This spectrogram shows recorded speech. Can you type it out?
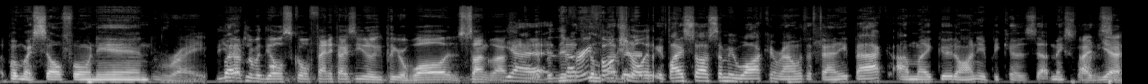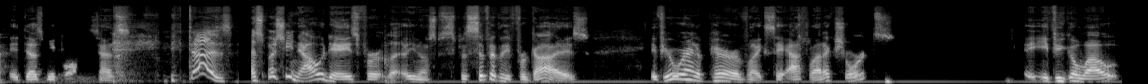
I put my cell phone in. right. You But- know, I'm talking about the old school fanny packs. You know, you put your wallet and sunglasses. Yeah, but they're very the leather. functional. And If I saw somebody walking around with a fanny pack, I'm like, good on you because that makes a lot I- of yeah. sense. It does make a lot of sense. it does. especially nowadays for you know specifically for guys if you're wearing a pair of like say athletic shorts if you go out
